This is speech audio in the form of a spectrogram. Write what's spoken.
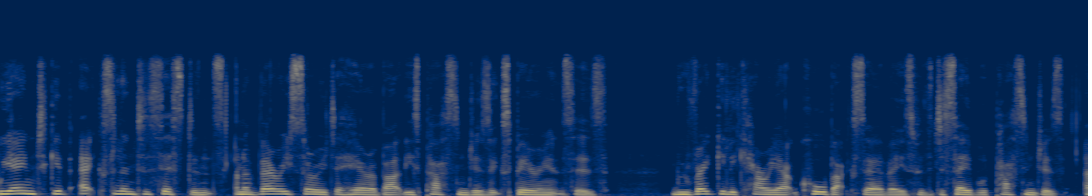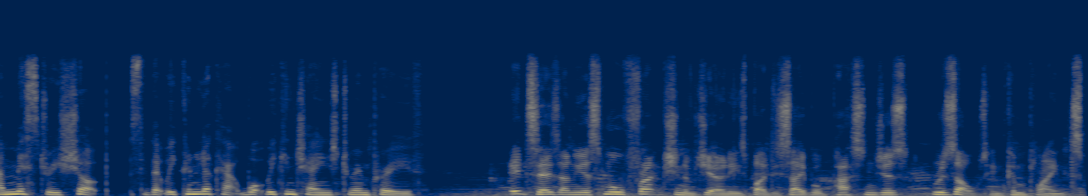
we aim to give excellent assistance and are very sorry to hear about these passengers' experiences. We regularly carry out callback surveys with disabled passengers and mystery shop so that we can look at what we can change to improve. It says only a small fraction of journeys by disabled passengers result in complaints.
